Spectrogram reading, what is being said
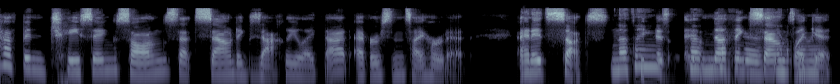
have been chasing songs that sound exactly like that ever since I heard it. And it sucks. Nothing because nothing sounds you know like I mean? it.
